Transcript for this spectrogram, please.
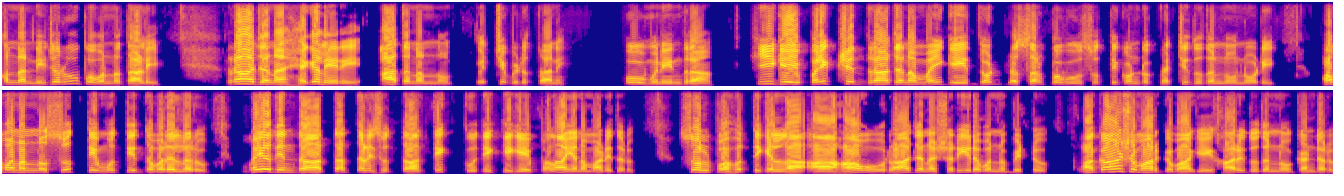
ತನ್ನ ನಿಜ ರೂಪವನ್ನು ತಾಳಿ ರಾಜನ ಹೆಗಲೇರಿ ಆತನನ್ನು ಕಚ್ಚಿ ಬಿಡುತ್ತಾನೆ ಓ ಮುನೀಂದ್ರ, ಹೀಗೆ ಪರೀಕ್ಷಿದ್ರಾಜನ ಮೈಗೆ ದೊಡ್ಡ ಸರ್ಪವು ಸುತ್ತಿಕೊಂಡು ಕಚ್ಚಿದುದನ್ನು ನೋಡಿ ಅವನನ್ನು ಸುತ್ತಿ ಮುತ್ತಿದ್ದವರೆಲ್ಲರೂ ಭಯದಿಂದ ತತ್ತಳಿಸುತ್ತಾ ದಿಕ್ಕು ದಿಕ್ಕಿಗೆ ಪಲಾಯನ ಮಾಡಿದರು. ಸ್ವಲ್ಪ ಹೊತ್ತಿಗೆಲ್ಲ ಆ ಹಾವು ರಾಜನ ಶರೀರವನ್ನು ಬಿಟ್ಟು ಆಕಾಶ ಮಾರ್ಗವಾಗಿ ಹಾರಿದುದನ್ನು ಕಂಡರು.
